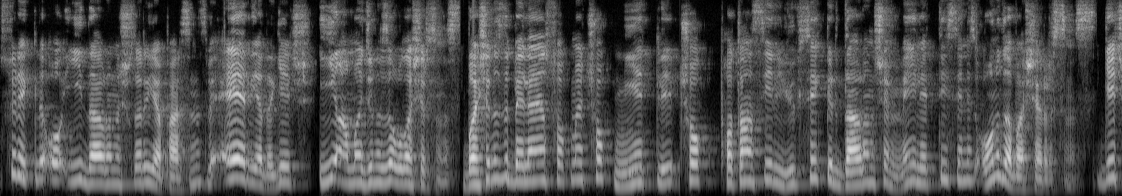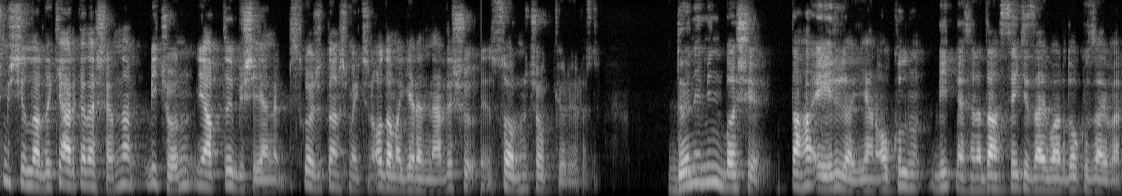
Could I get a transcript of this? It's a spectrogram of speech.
sürekli o iyi davranışları yaparsınız ve eğer ya da geç iyi amacınıza ulaşırsınız. Başınızı belaya sokmaya çok niyetli, çok potansiyeli yüksek bir davranışa meylettiyseniz onu da başarırsınız. Geçmiş yıllardaki arkadaşlarımdan birçoğunun yaptığı bir şey yani psikolojik danışmak için odama gelenlerde şu e, sorunu çok görüyoruz. Dönemin başı daha Eylül ayı yani okulun bitmesine daha 8 ay var 9 ay var.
